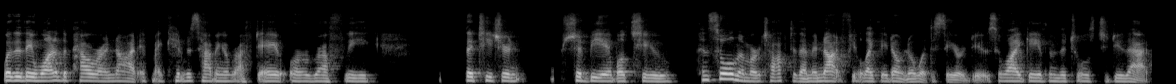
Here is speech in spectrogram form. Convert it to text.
whether they wanted the power or not, if my kid was having a rough day or a rough week, the teacher should be able to console them or talk to them and not feel like they don't know what to say or do. So I gave them the tools to do that.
